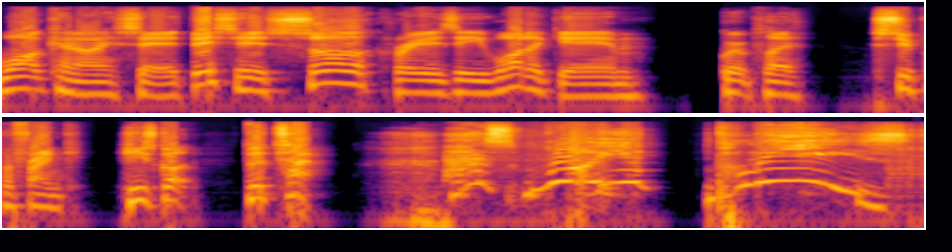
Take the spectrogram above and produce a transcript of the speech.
What can I say? This is so crazy. What a game. Great play. Super Frank. He's got the tap. Has what are you? Please.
